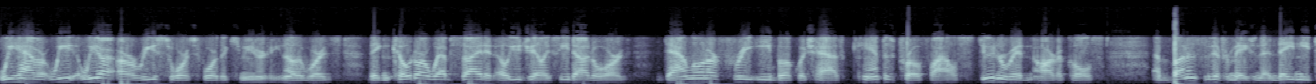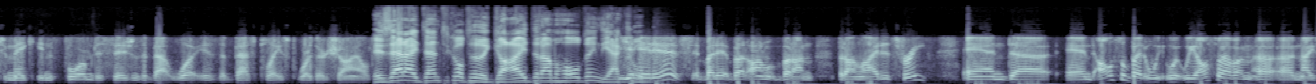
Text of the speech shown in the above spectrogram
We have we we are a resource for the community. In other words, they can go to our website at oujlic.org, download our free ebook, which has campus profiles, student written articles abundance of information that they need to make informed decisions about what is the best place for their child. Is that identical to the guide that I'm holding? The actual yeah, it is, but it, but on but on but online it's free. And uh, and also, but we we also have a, a nice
